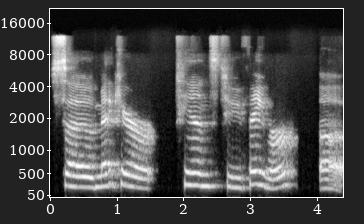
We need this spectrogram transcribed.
So Medicare tends to favor uh,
